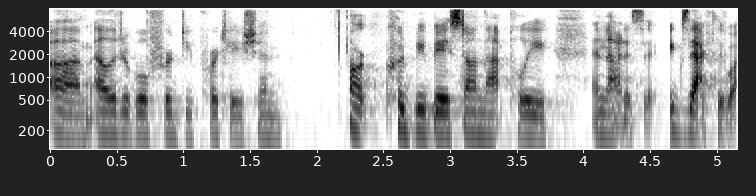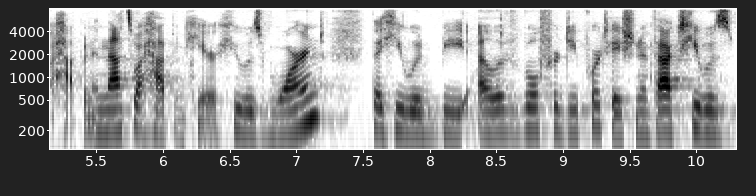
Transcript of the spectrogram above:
um, eligible for deportation or could be based on that plea, and that is exactly what happened. And that's what happened here. He was warned that he would be eligible for deportation. In fact, he was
